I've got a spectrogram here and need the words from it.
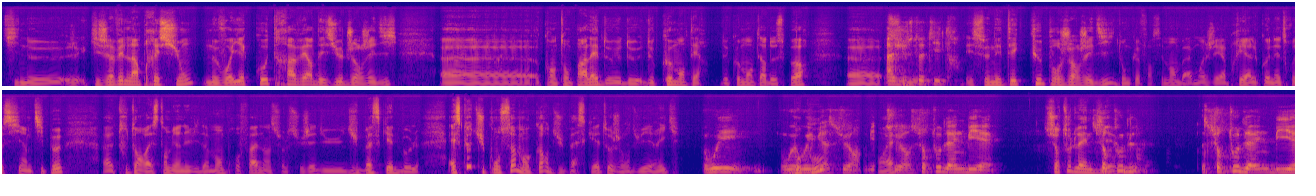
qui, ne, qui j'avais l'impression ne voyait qu'au travers des yeux de Georges Eddy. Euh, quand on parlait de, commentaires, de commentaires de sport. Euh, à juste titre. Et ce n'était que pour Georges Eddy, donc euh, forcément, bah, moi j'ai appris à le connaître aussi un petit peu, tout en restant bien évidemment profane hein, sur le sujet du, basketball. Est-ce que tu consommes encore du basket aujourd'hui, Eric? Oui, oui, oui, bien sûr, bien sûr, surtout de la NBA. Surtout de la NBA. Surtout de, Surtout de la NBA.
